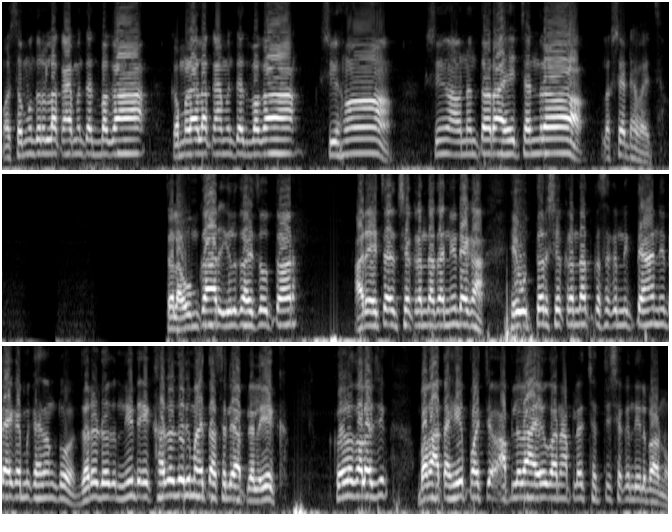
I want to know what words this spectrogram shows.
मग समुद्राला काय म्हणतात बघा? कमळाला काय म्हणतात बघा? सिंह. सिंह नंतर आहे चंद्र. लक्षात ठेवायचं. चला ओमकार येईल का ह्याचं उत्तर? अरे ह्याच्या शकंदात नीट आहे का? हे उत्तर शकंदात कसं निघतं हा, नीट आहे का? मी काय सांगतो? जर डो- नीट एखादं जरी माहीत असेल आपल्याला एक. कळलं का लॉजिक बघा आता हे पाच आपल्याला आयोगाने आपल्याला छत्तीस सेकंद दिले बाळनो.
